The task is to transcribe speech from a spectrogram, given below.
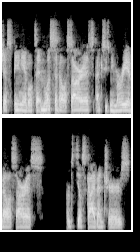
just being able to, Melissa Velissaris, uh, excuse me, Maria Velissaris from Steel Sky Ventures,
